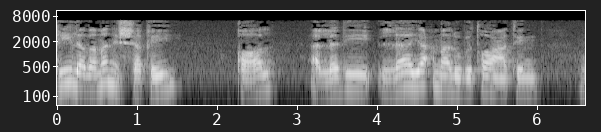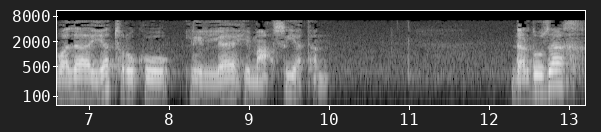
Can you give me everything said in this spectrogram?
قیل و من الشقی قال الذي لا يعمل بطاعة ولا يترك لله معصية. در دوزخ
